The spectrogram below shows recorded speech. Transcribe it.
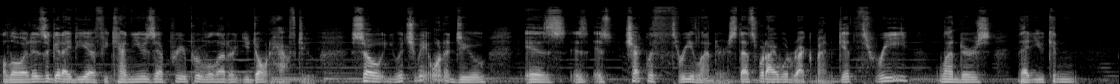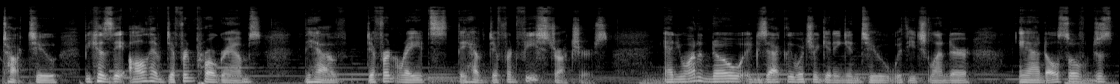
Although it is a good idea if you can use that pre-approval letter, you don't have to. So what you may want to do is, is is check with three lenders. That's what I would recommend. Get three lenders that you can talk to because they all have different programs, they have different rates, they have different fee structures. And you want to know exactly what you're getting into with each lender and also just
